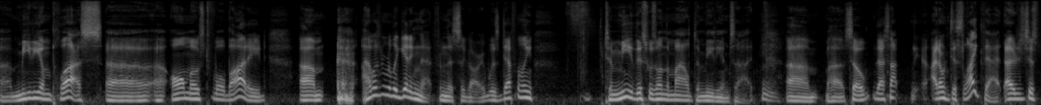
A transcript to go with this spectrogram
uh, medium plus, uh, uh, almost full bodied, um, I wasn't really getting that from this cigar. It was definitely, f- to me, this was on the mild to medium side. Um, uh, so that's not, I don't dislike that. I was just,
